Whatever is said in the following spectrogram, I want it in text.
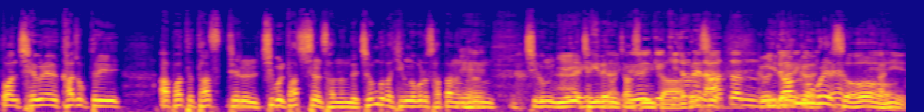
또한 최근에 가족들이 아파트 다섯 채를 집을 다섯 채를 샀는데 전부 다 현금으로 샀다는 예. 그런 지금 얘기가 제기되고 있지 않습니까? 기존에 나왔던 그 이러한 부분에서 아니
